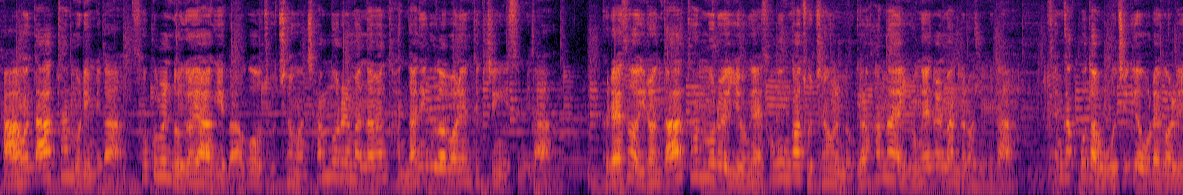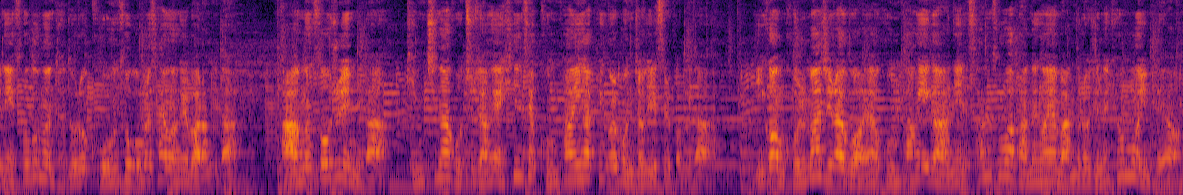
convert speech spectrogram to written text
다음은 따뜻한 물입니다. 소금을 녹여야 하기도 하고 조청은 찬물을 만나면 단단히 굳어버리는 특징이 있습니다. 그래서 이런 따뜻한 물을 이용해 소금과 조청을 녹여 하나의 용액을 만들어줍니다. 생각보다 오지게 오래 걸리니 소금은 되도록 고운 소금을 사용하길 바랍니다. 다음은 소주입니다. 김치나 고추장에 흰색 곰팡이가 핀 걸 본 적이 있을 겁니다. 이건 골마지라고 하여 곰팡이가 아닌 산소와 반응하여 만들어지는 효모인데요.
